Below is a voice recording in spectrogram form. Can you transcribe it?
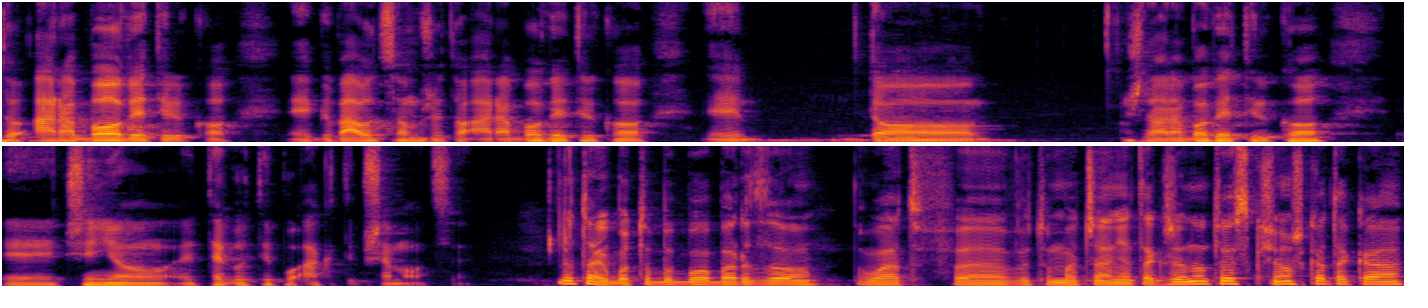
to Arabowie tylko y, gwałcą, że to Arabowie tylko y, że Arabowie tylko czynią tego typu akty przemocy. No tak, bo to by było bardzo łatwe wytłumaczenie. Także no to jest książka taka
